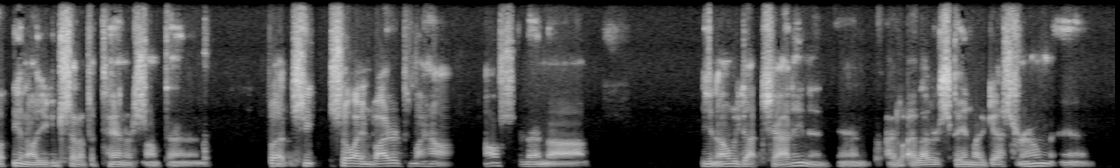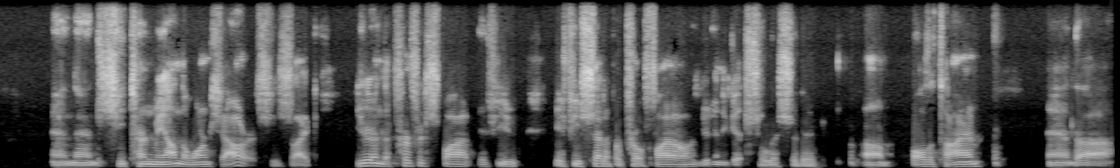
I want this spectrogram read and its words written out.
uh, you know, you can set up a tent or something. But she, so I invited her to my house and then, uh, you know, we got chatting and, and I, I let her stay in my guest room and, and then she turned me on the warm showers. She's like, you're in the perfect spot. If you, if you set up a profile, you're going to get solicited, um, all the time. And, uh,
